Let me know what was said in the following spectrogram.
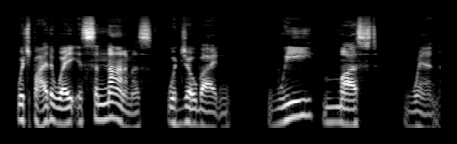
which, by the way, is synonymous with Joe Biden. We must win.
